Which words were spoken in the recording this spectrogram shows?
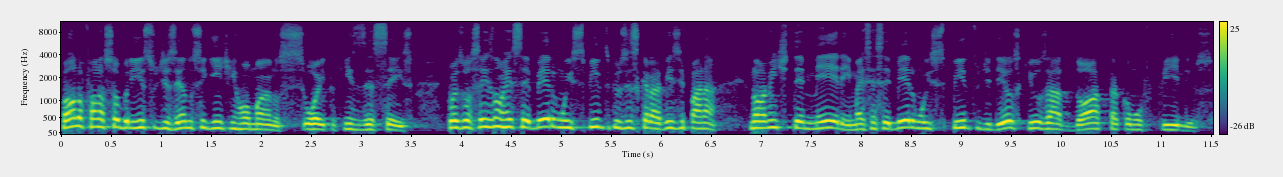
Paulo fala sobre isso dizendo o seguinte em Romanos 8, 15, 16: Pois vocês não receberam o Espírito que os escravize para novamente temerem, mas receberam o Espírito de Deus que os adota como filhos,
